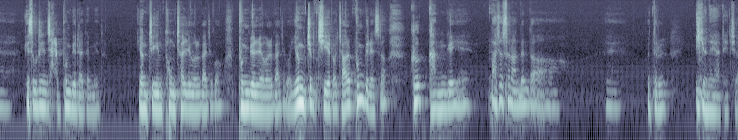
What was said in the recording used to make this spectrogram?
예, 그래서 우리는 잘 분별해야 됩니다. 영적인 통찰력을 가지고 분별력을 가지고 영적 지혜로 잘 분별해서 그 관계에 빠져서는 안 된다. 예, 그들을 이겨내야 되죠.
